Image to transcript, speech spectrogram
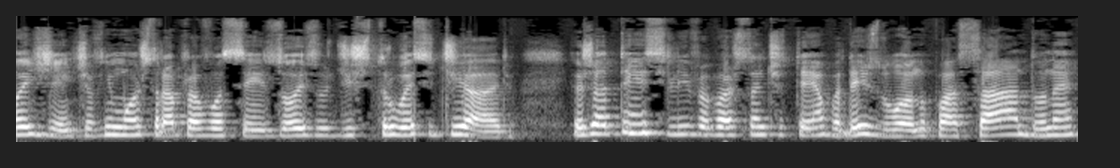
Oi, gente, eu vim mostrar para vocês hoje o Destrua esse Diário. Eu já tenho esse livro há bastante tempo, desde o ano passado, né?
